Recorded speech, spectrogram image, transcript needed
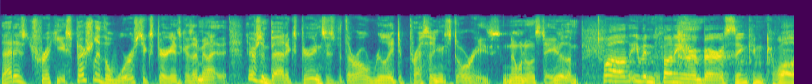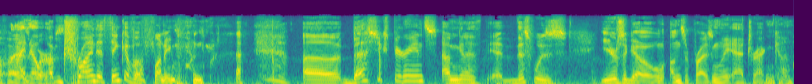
That is tricky, especially the worst experience. Because I mean, I, there's some bad experiences, but they're all really depressing stories. No one wants to hear them. Well, even funny or embarrassing can qualify I know. I'm trying to think of a funny one. uh, best experience. I'm gonna. This was years ago, unsurprisingly, at Dragon Con.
